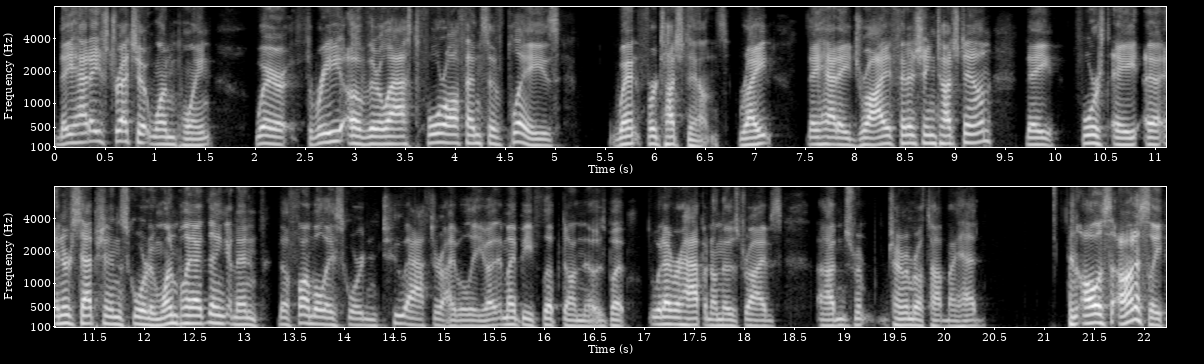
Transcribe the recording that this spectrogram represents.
They had a stretch at one point where three of their last four offensive plays went for touchdowns, right? They had a drive finishing touchdown. They forced a, a, interception and scored in one play, I think, and then the fumble they scored in two after, I believe. It might be flipped on those, but whatever happened on those drives, I'm just re- trying to remember off the top of my head. And all honestly,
